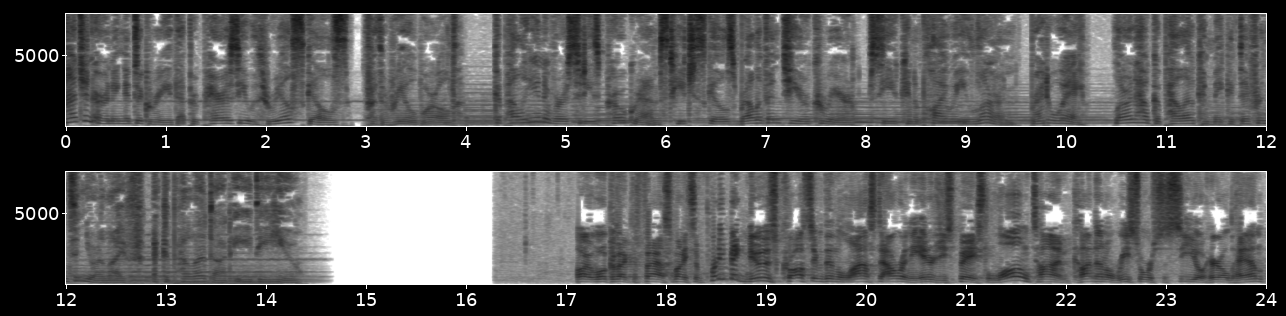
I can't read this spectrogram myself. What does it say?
Imagine earning a degree that prepares you with real skills for the real world. Capella University's programs teach skills relevant to your career so you can apply what you learn right away. Learn how Capella can make a difference in your life at capella.edu. All right, welcome back to Fast Money. Some pretty big news crossing within the last hour in the energy space. Long time Continental Resources CEO Harold Hamm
